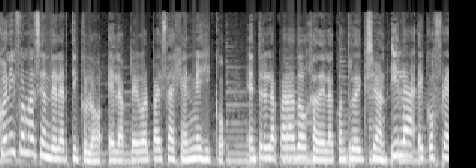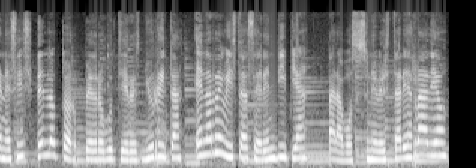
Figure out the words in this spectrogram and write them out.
Con información del artículo El apego al paisaje en México, entre la paradoja de la contradicción y la ecofrénesis del doctor Pedro Gutiérrez Yurrita, en la revista Serendipia, para Voces Universitarias Radio,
